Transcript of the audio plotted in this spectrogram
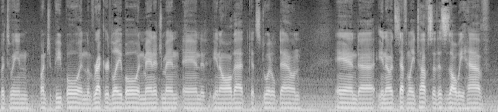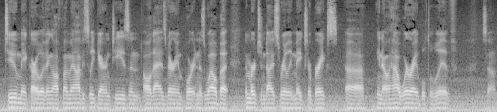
between a bunch of people and the record label and management and you know all that gets dwindled down, and uh, you know it's definitely tough. So this is all we have to make our living off. I mean, obviously guarantees and all that is very important as well, but the merchandise really makes or breaks, uh, you know, how we're able to live. So,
